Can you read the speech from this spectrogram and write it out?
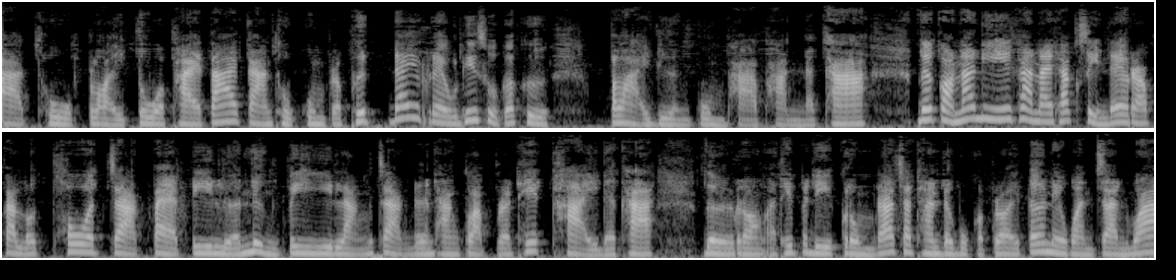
อาจถูกปล่อยตัวภายใต้การถูกคุมประพฤติได้เร็วที่สุดก็คือปลายเดือนกุมภาพันธ์นะคะ โดยก่อนหน้านี้ค่ะนายทักษิณได้รับการลดโทษจาก 8 ปีเหลือ 1 ปีหลังจากเดินทางกลับประเทศไทยนะคะ โดยรองอธิบดีกรมราชทัณฑ์ระบุกับรอยเตอร์ในวันจันทร์ว่า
